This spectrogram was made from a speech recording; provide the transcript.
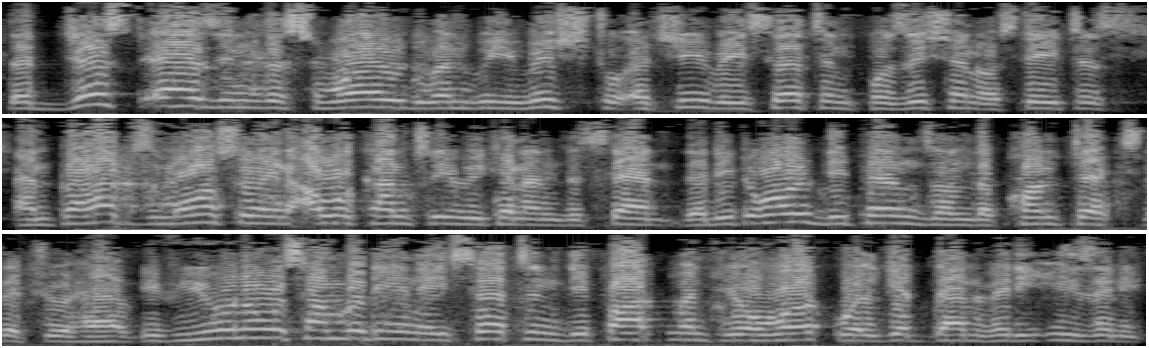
that just as in this world when we wish to achieve a certain position or status, and perhaps more so in our country we can understand that it all depends on the context that you have. If you know somebody in a certain department, your work will get done very easily.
